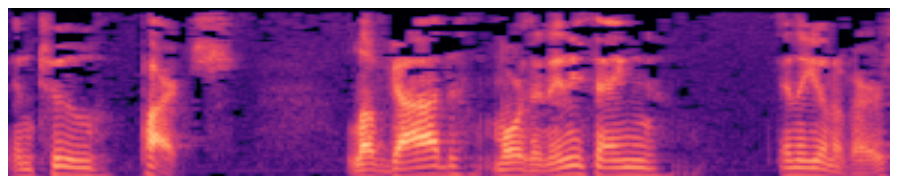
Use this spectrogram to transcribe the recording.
in two parts. Love God more than anything in the universe,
